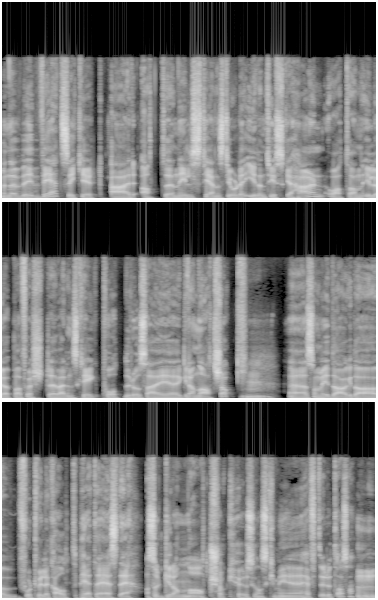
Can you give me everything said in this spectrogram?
Men det vi vet sikkert, er at Nils tjenestegjorde i den tyske hæren, og at han i løpet av første verdenskrig pådro seg granatsjokk, mm. som vi i dag da fort ville kalt PTSD. Altså, granatsjokk høres ganske mye heftigere ut, altså. Mm.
